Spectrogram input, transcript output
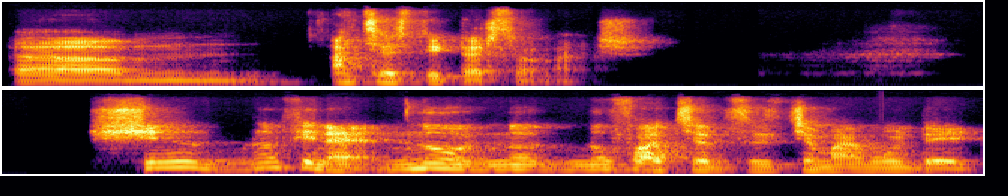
um, acestui personaj. Și, în fine, nu, nu, nu facem, să zicem, mai mult de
